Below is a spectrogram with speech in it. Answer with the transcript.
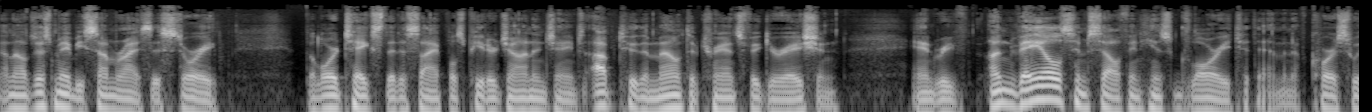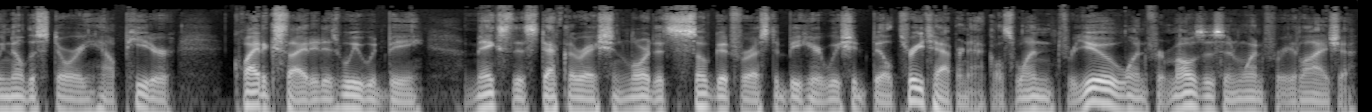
and I'll just maybe summarize this story. The Lord takes the disciples, Peter, John, and James, up to the Mount of Transfiguration and re- unveils himself in his glory to them. And of course, we know the story how Peter quite excited as we would be, makes this declaration Lord, it's so good for us to be here. We should build three tabernacles one for you, one for Moses, and one for Elijah.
